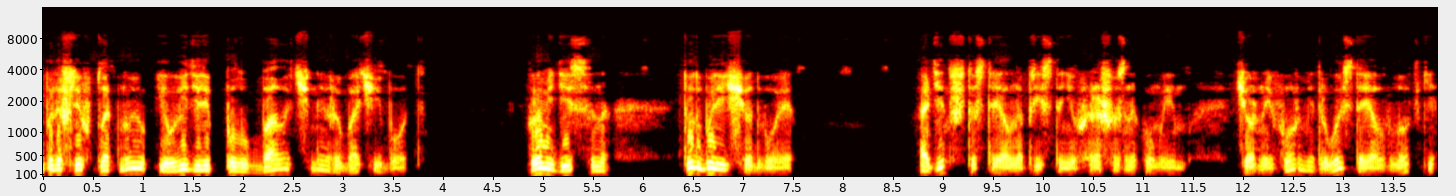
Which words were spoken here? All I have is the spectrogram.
подошли вплотную и увидели полубалочный рыбачий бот. Кроме Диссона, тут были еще двое. Один, что стоял на пристани хорошо знакомой им черной форме, другой стоял в лодке,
